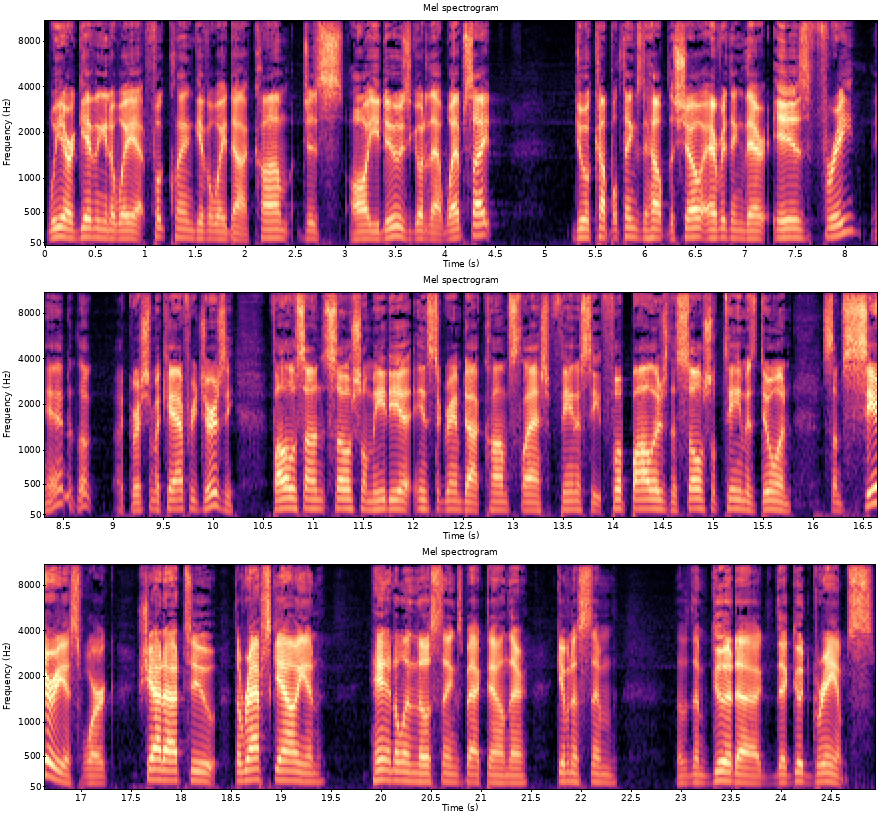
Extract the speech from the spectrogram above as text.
We are giving it away at footclangiveaway.com. Just all you do is you go to that website, do a couple things to help the show. Everything there is free. And look, a Christian McCaffrey jersey. Follow us on social media, Instagram.com slash fantasy footballers. The social team is doing some serious work. Shout out to the Rapscallion handling those things back down there, giving us them them good uh the good gramps.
